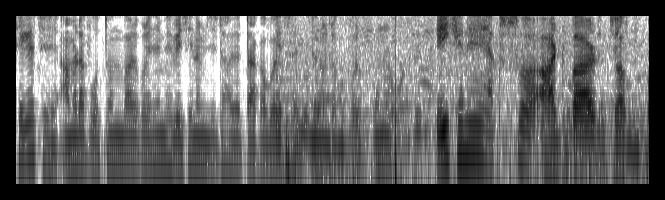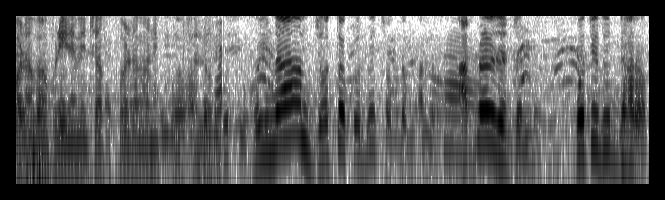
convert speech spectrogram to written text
ঠিক আছে? আমরা প্রথমবার করেছিলাম ভেবেছিলাম যেটা হয়তো টাকা পয়সার জন্য কোনো এইখানে একশো বার জপ করা বা হরিনামের জপ করা মানে খুব ভালো। হরিনাম যত করবে তত ভালো। আপনাদের জন্য প্রতিদুদ্ধারক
